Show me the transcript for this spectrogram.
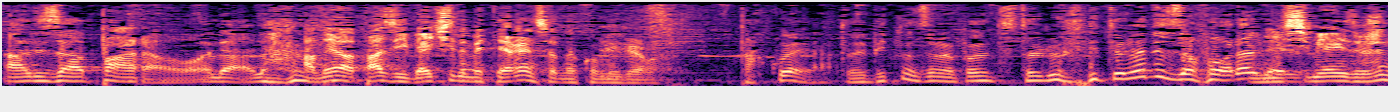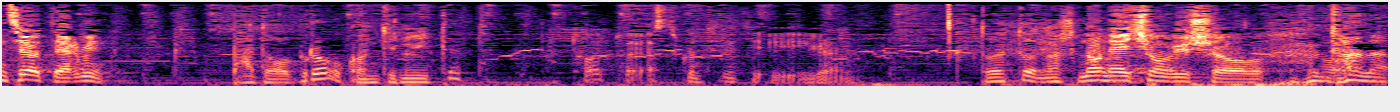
ali za para ovo, da, da. Ali nema, pazi, veći nam je teren sad na kom igramo. Tako je, to je bitno za me, pa to ljudi, to ljudi zaboravljaju. Mislim, ja izdržam ceo termin. Pa dobro, kontinuitet. To je to, jeste kontinuitet igranja. To je to, naš No, nećemo više o, o, da, da.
